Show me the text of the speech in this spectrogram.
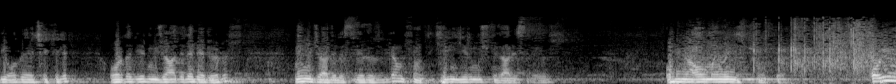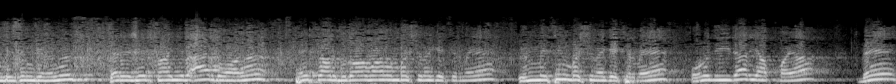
bir odaya çekilip orada bir mücadele veriyoruz. Ne mücadelesi veriyoruz biliyor musunuz? 2023 mücadelesi veriyoruz. O almalıyız çünkü. Oyun bizim günümüz ve Recep Tayyip Erdoğan'ı tekrar bu davanın başına getirmeye, ümmetin başına getirmeye, onu lider yapmaya ve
